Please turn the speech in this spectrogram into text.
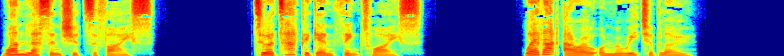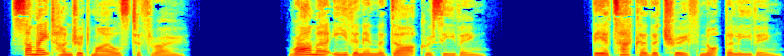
one lesson should suffice. To attack again, think twice. Where that arrow on Maricha blow? Some 800 miles to throw. Rama even in the dark receiving. The attacker the truth not believing.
